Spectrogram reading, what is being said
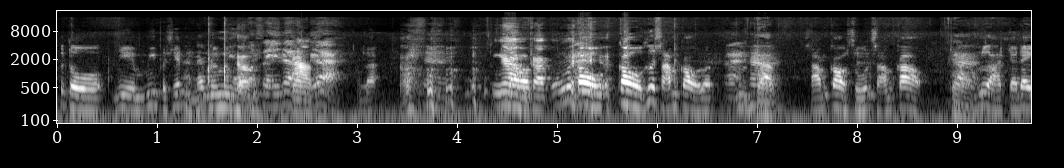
ก็ตัวนี่มีเปอร์เซ็นต์หกหนึ่งหนึ่งครับใส่ได้ครับเด้อละเอางามคักโอ้ย เก้าเก้าคือสามเก้ารถครับ สามเก้าศูนย์สามเก้าครับ หรืออาจจะได้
